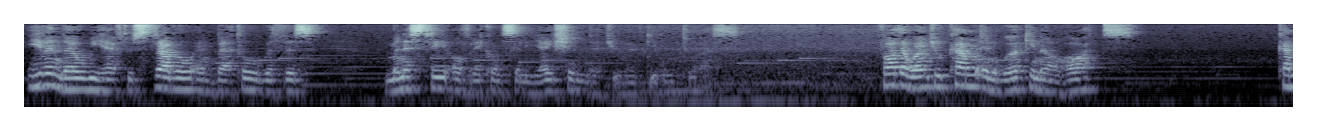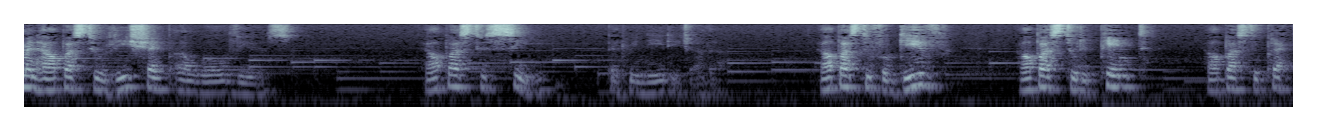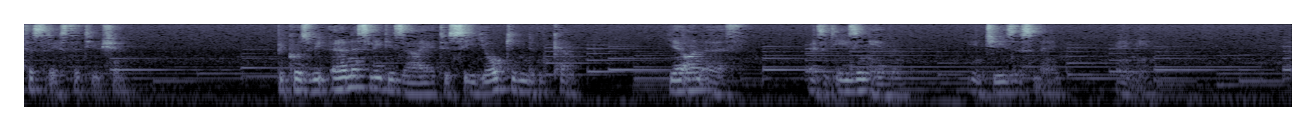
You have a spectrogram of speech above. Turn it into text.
Even though we have to struggle and battle with this ministry of reconciliation that you have given to us. Father, won't you come and work in our hearts? Come and help us to reshape our worldviews. Help us to see that we need each other. Help us to forgive Help us to repent. Help us to practice restitution. Because we earnestly desire to see your kingdom come here on earth as it is in heaven. In Jesus' name.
